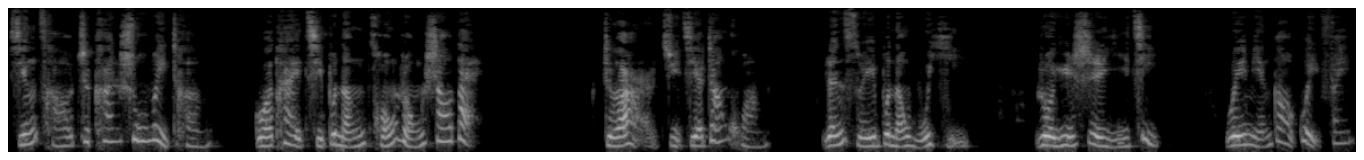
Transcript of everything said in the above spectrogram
行曹之刊书未成，国泰岂不能从容稍待？折耳举节张皇，人虽不能无疑。若于是一计，为明告贵妃，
